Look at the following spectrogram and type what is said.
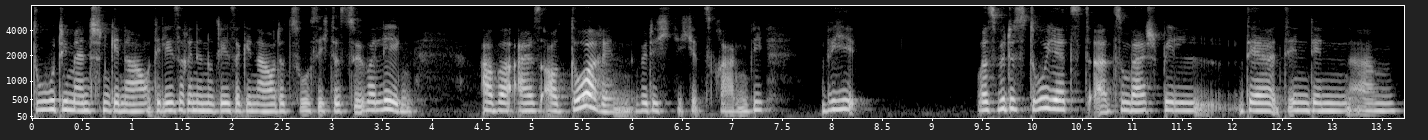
du die Menschen genau, die Leserinnen und Leser genau dazu, sich das zu überlegen. Aber als Autorin würde ich dich jetzt fragen, wie, wie was würdest du jetzt äh, zum Beispiel der, den, den, ähm,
